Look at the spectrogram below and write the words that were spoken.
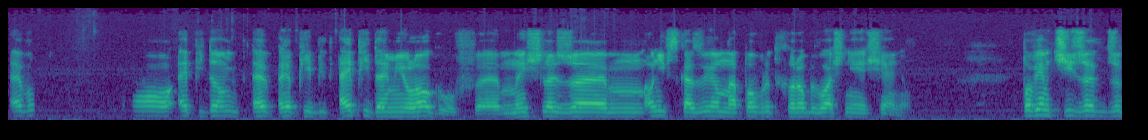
Ewo- o epidem, e- epi, epidemiologów. E, Myślę, że mm, oni wskazują na powrót choroby właśnie jesienią. Powiem ci, że, że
